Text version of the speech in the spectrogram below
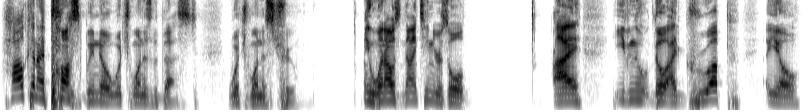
how can I possibly know which one is the best, which one is true? And when I was 19 years old, I, even though I grew up, you know,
